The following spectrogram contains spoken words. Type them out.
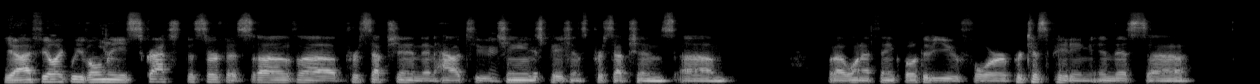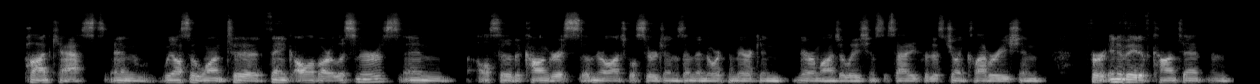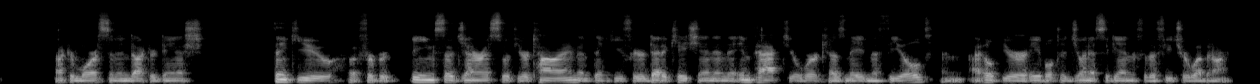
yeah, I feel like we've only scratched the surface of uh, perception and how to mm-hmm. change patients' perceptions. Um, but I want to thank both of you for participating in this uh, podcast. And we also want to thank all of our listeners and also the Congress of Neurological Surgeons and the North American Neuromodulation Society for this joint collaboration for innovative content. And Dr. Morrison and Dr. Danish thank you for being so generous with your time and thank you for your dedication and the impact your work has made in the field. And I hope you're able to join us again for the future webinar.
